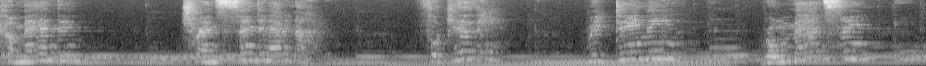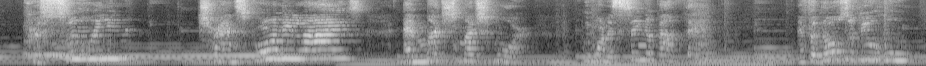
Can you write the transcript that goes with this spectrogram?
commanding, transcending Adonai, forgiving, redeeming, romancing, pursuing, transforming lives and much, much more. We want to sing about that. And for those of you who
